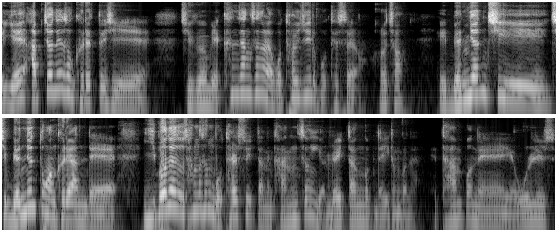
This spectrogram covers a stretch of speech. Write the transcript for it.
얘 앞전에서 그랬듯이 지금 얘 큰 상승을 하고 털지를 못했어요. 그렇죠? 이몇 년치 지금 몇 년 동안 그래왔는데 이번에도 상승 못할 수 있다는 가능성이 열려 있다는 겁니다. 이런 거는 다음번에 올릴 수-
